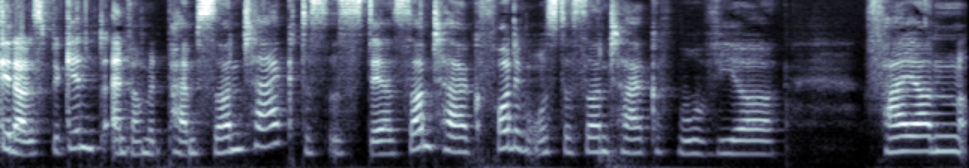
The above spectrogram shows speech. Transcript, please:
genau, das beginnt einfach mit Palmsonntag. Das ist der Sonntag vor dem Ostersonntag, wo wir feiern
